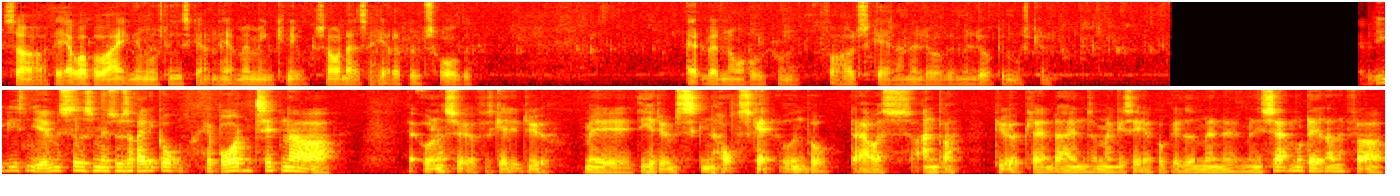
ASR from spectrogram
Så da jeg var på vej ind i muslingeskallen her med min kniv, så var det altså her, der blev trukket alt, hvad den overhovedet kunne, for at holde skallerne lukket med lukkemusklen. Jeg vil lige vise en hjemmeside, som jeg synes er rigtig god. Jeg bruger den tit, når jeg undersøger forskellige dyr med de her dyr med en hård skal udenpå. Der er også andre dyr og planter herinde, som man kan se her på billedet, men, øh, men især modellerne for,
